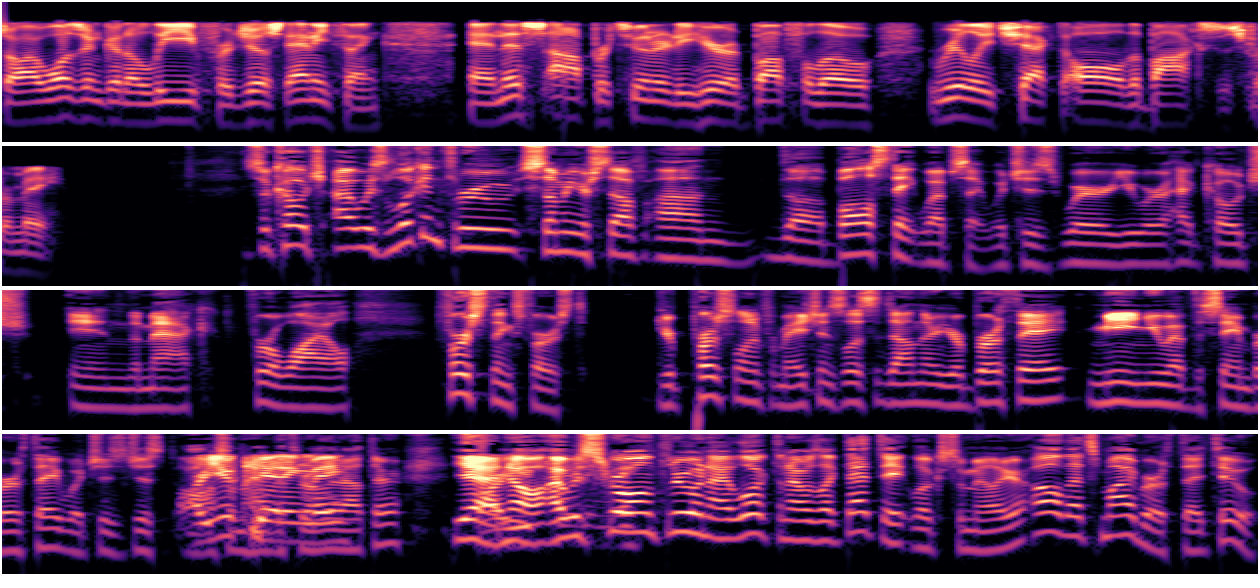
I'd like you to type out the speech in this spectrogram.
so I wasn't going to leave for just anything. And this opportunity here at Buffalo really checked all the boxes for me. So, Coach, I was looking through some of your stuff on the Ball State website, which is where you were head coach in the MAC for a while. First things first, your personal information is listed down there. Your birthday, me and you have the same birthday, which is just Are awesome. you I had to kidding throw me? that out there. Yeah, Are no, you I was kidding me? scrolling through and I looked and I was like, that date looks familiar. Oh, that's my birthday too.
